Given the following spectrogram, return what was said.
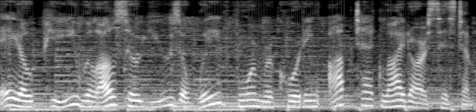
AOP will also use a waveform recording Optech LiDAR system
